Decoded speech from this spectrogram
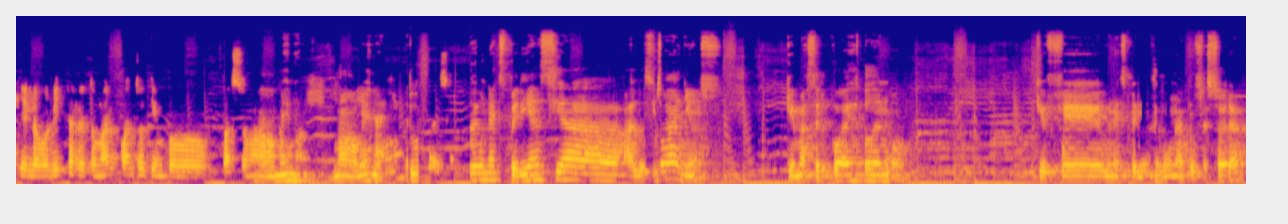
que lo volviste a retomar, ¿cuánto tiempo pasó más, o menos? Más o menos. Tuve una experiencia a los 5 años que me acercó a esto de nuevo, que fue una experiencia con una profesora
